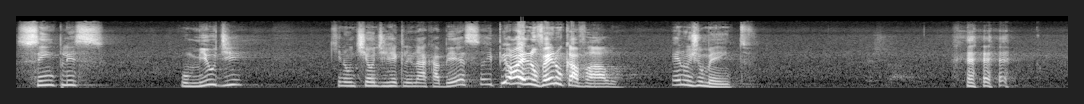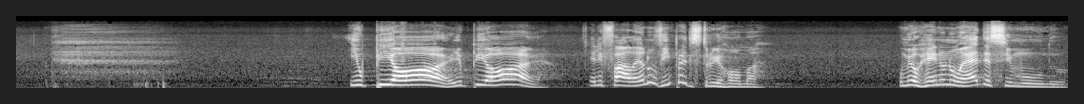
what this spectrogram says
simples, humilde, que não tinha onde reclinar a cabeça. E pior, ele não veio no cavalo, veio no jumento. e o pior, e o pior, ele fala: Eu não vim para destruir Roma. O meu reino não é desse mundo.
